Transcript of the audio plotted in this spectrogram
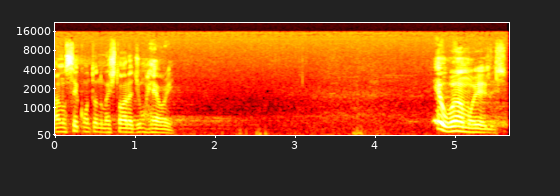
a não ser contando uma história de um Harry. Eu amo eles.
